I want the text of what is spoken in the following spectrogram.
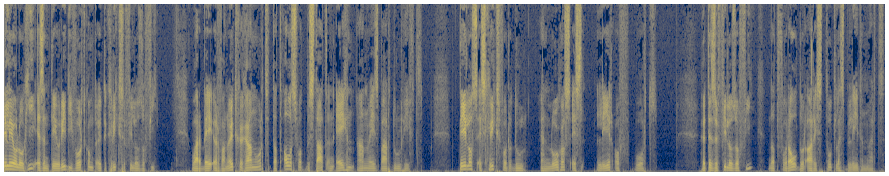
Teleologie is een theorie die voortkomt uit de Griekse filosofie, waarbij er vanuit gegaan wordt dat alles wat bestaat een eigen aanwijsbaar doel heeft. Telos is Grieks voor doel en logos is leer of woord. Het is een filosofie dat vooral door Aristoteles beleden werd.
